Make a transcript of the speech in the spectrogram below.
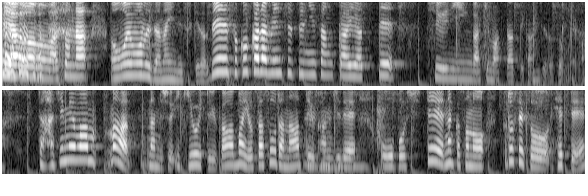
いやまあまあまあそんな重いものじゃないんですけど。でそこから面接に3回やって就任が決まったって感じだと思います。じゃあ初めはまあなんでしょう勢いというかまあ良さそうだなっていう感じで応募してなんかそのプロセスを経て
